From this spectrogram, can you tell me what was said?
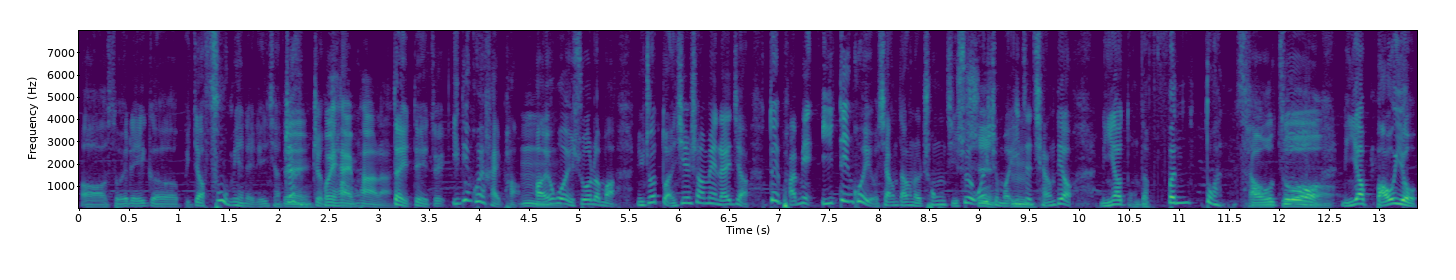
呃所谓的一个比较负面的联想，这很正常，会害怕了。对对对，一定会害怕。好、嗯，因为我也说了嘛，你说短线上面来讲，对盘面一定会有相当的冲击，所以为什么一直强调你要懂得分段操作，你要保有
